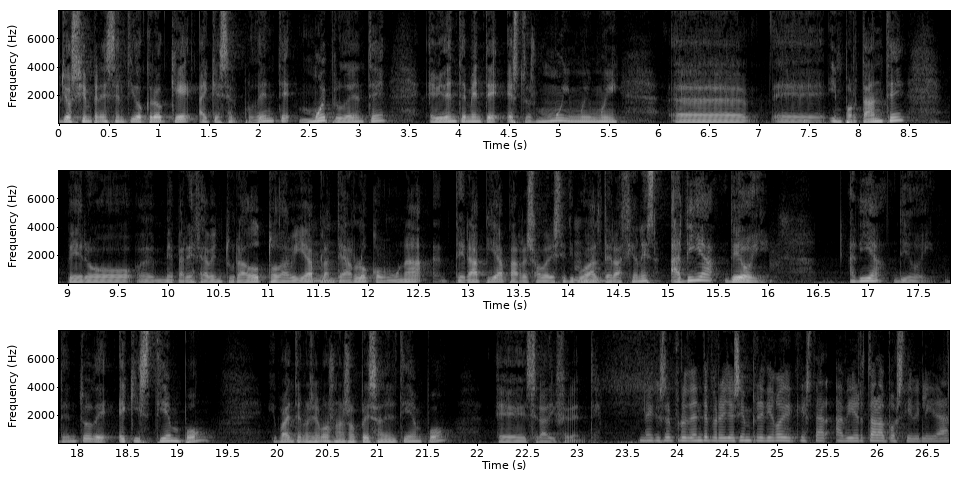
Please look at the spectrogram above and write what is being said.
yo siempre en ese sentido creo que hay que ser prudente, muy prudente. Evidentemente esto es muy, muy, muy eh, eh, importante, pero me parece aventurado todavía plantearlo como una terapia para resolver este tipo de alteraciones a día de hoy. A día de hoy. Dentro de X tiempo, y probablemente nos llevamos una sorpresa en el tiempo, eh, será diferente. hay que ser prudente, pero yo siempre digo que hay que estar abierto a la posibilidad.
